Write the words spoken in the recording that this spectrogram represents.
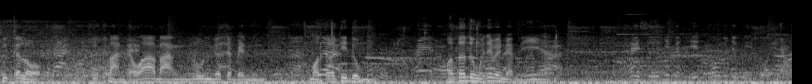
ชุดกระโหลกชุดปั่นแต่ว่าบางรุ่นก็จะเป็นมอเตอร์ที่ดุม มอเตอร์ดุมก็จะเป็นแบบนี้ฮะให้ซื้อที่เป็นดิสเพราะมันจะมีตัวจับ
